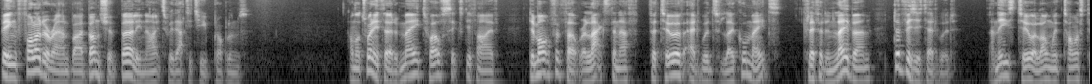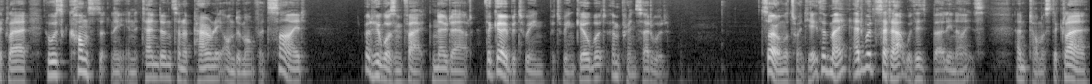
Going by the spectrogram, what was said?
being followed around by a bunch of burly knights with attitude problems. On the 23rd of May 1265, de Montfort felt relaxed enough for two of Edward's local mates, Clifford and Leyburn, to visit Edward, and these two, along with Thomas de Clare, who was constantly in attendance and apparently on de Montfort's side, but who was in fact, no doubt, the go-between between Gilbert and Prince Edward. So on the 28th of May, Edward set out with his burly knights and Thomas de Clare,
